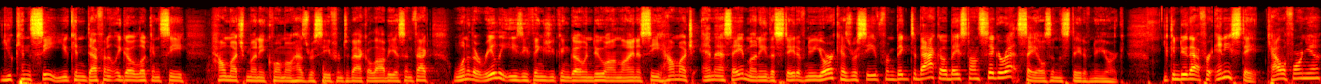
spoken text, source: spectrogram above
you can see, you can definitely go look and see how much money Cuomo has received from tobacco lobbyists. In fact, one of the really easy things you can go and do online is see how much MSA money the state of New York has received from big tobacco based on cigarette sales in the state of New York. You can do that for any state. California,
